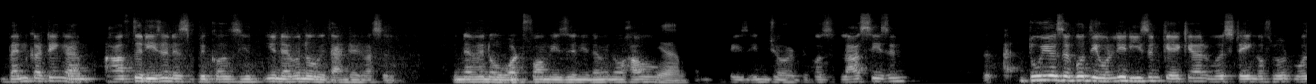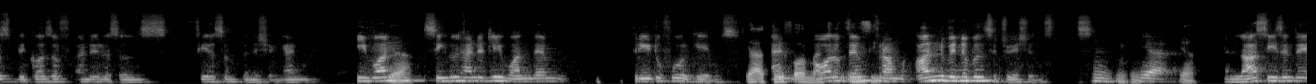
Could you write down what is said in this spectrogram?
Ben Cutting, and half the reason is because you you never know with Andre Russell, you never know what form he's in, you never know how Yeah. he's injured. Because last season, two years ago, the only reason KKR was staying afloat was because of Andre Russell's fearsome finishing, and he won Yeah. single-handedly won them three to four games. Yeah, three, and four all of them easy. from unwinnable situations. Hmm. Mhm. Yeah. Yeah. And last season they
